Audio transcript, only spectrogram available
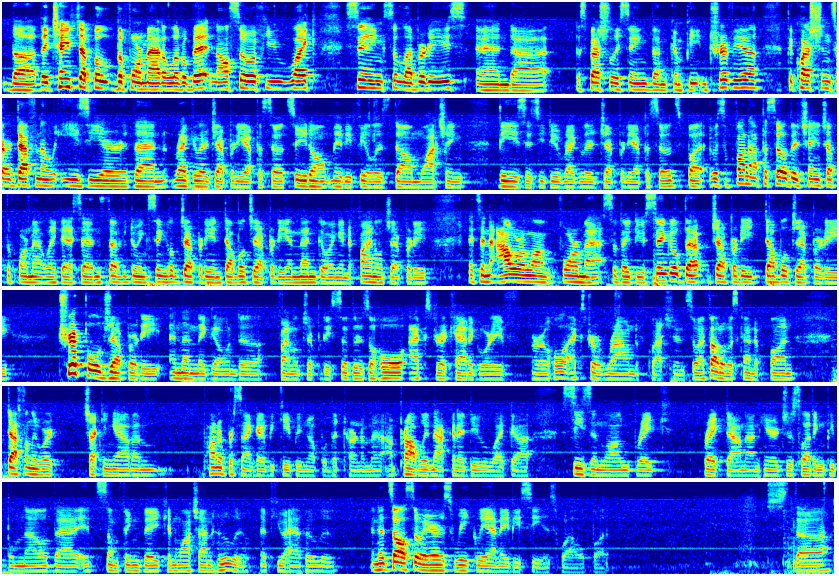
the they changed up the format a little bit, and also if you like seeing celebrities and uh, especially seeing them compete in trivia, the questions are definitely easier than regular Jeopardy episodes, so you don't maybe feel as dumb watching these as you do regular Jeopardy episodes. But it was a fun episode. They changed up the format, like I said, instead of doing single Jeopardy and double Jeopardy and then going into Final Jeopardy, it's an hour long format. So they do single de- Jeopardy, double Jeopardy triple Jeopardy, and then they go into Final Jeopardy. So there's a whole extra category of, or a whole extra round of questions. So I thought it was kind of fun. Definitely worth checking out. I'm 100% going to be keeping up with the tournament. I'm probably not going to do like a season long break breakdown on here, just letting people know that it's something they can watch on Hulu if you have Hulu. And it's also airs weekly on ABC as well, but just uh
